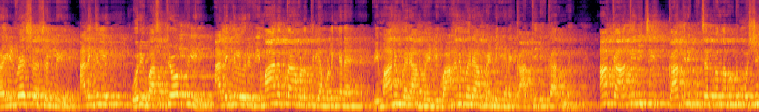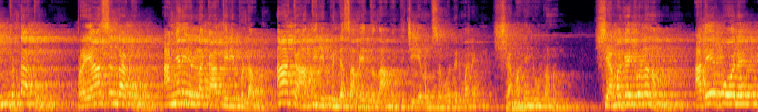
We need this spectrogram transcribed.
റെയിൽവേ സ്റ്റേഷനിൽ അല്ലെങ്കിൽ ഒരു ബസ് സ്റ്റോപ്പിൽ അല്ലെങ്കിൽ ഒരു വിമാനത്താവളത്തിൽ നമ്മളിങ്ങനെ വിമാനം വരാൻ വേണ്ടി വാഹനം വരാൻ വേണ്ടി ഇങ്ങനെ കാത്തിരിക്കാറുണ്ട്. ആ കാത്തിരിച്ച് കാത്തിരിപ്പ് ചിലപ്പോൾ നമുക്ക് മുഷിപ്പുണ്ടാക്കും പ്രയാസമുണ്ടാക്കും അങ്ങനെയുള്ള കാത്തിരിപ്പുണ്ടാവും. ആ കാത്തിരിപ്പിന്റെ സമയത്ത് നാം എന്ത് ചെയ്യണം സഹോദരന്മാരെ? ക്ഷമ കൈകൊള്ളണം ക്ഷമ കൈകൊള്ളണം അതേപോലെ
